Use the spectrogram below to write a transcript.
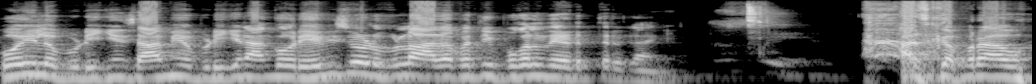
கோயிலை பிடிக்கும் சாமியை பிடிக்கும் அங்கே ஒரு எபிசோடு ஃபுல்லாக அதை பற்றி புகழ்ந்து எடுத்திருக்காங்க. அதுக்கப்புறம் அவங்க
